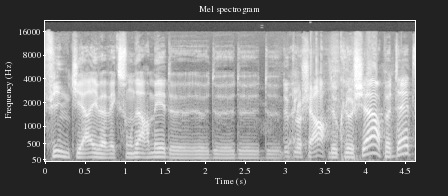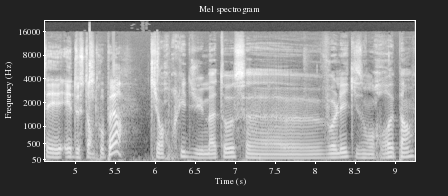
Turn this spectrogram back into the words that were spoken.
Finn qui arrive avec son armée de, de, de, de, clochards, de clochards peut-être, et, et de Stormtroopers qui ont repris du matos euh, volé qu'ils ont repeint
